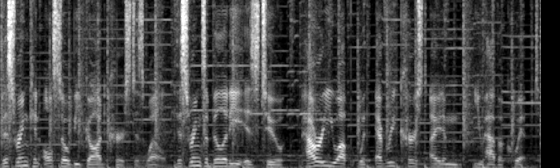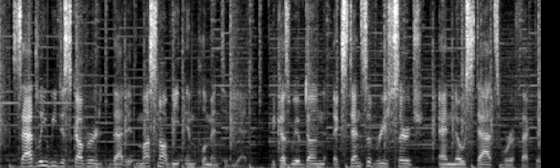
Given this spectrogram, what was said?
This ring can also be God cursed as well. This ring's ability is to power you up with every cursed item you have equipped. Sadly, we discovered that it must not be implemented yet because we have done extensive research and no stats were affected.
